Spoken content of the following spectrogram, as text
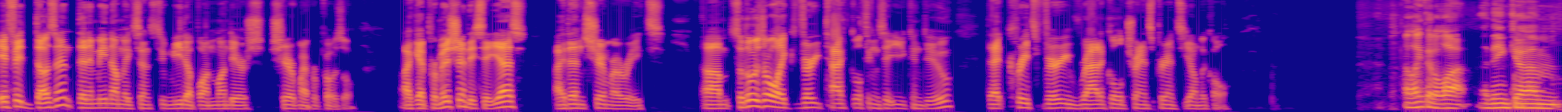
If it doesn't, then it may not make sense to meet up on Monday or sh- share my proposal. I get permission. They say yes. I then share my rates. Um, so those are like very tactical things that you can do that creates very radical transparency on the call. I like that a lot. I think um,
